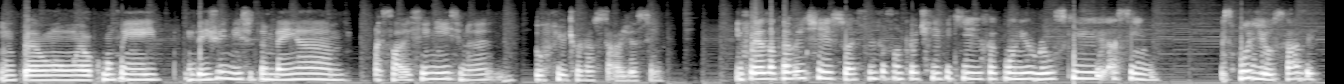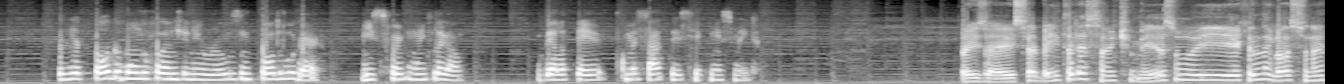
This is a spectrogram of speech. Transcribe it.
Então eu acompanhei desde o início também a, a só esse início, né? Do Future Nostalgia, assim. E foi exatamente isso, a sensação que eu tive que foi com o New Rules que, assim, explodiu, sabe? Eu via todo mundo falando de New Rules em todo lugar. E isso foi muito legal. Dela ter, começar a ter esse reconhecimento. Pois é, isso é bem interessante mesmo. E aquele negócio, né?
